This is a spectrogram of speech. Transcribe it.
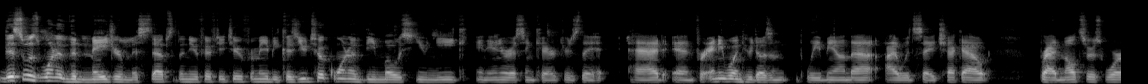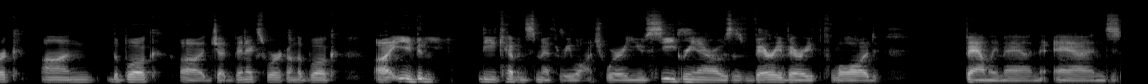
This was one of the major missteps of the new 52 for me because you took one of the most unique and interesting characters they had. And for anyone who doesn't believe me on that i would say check out brad meltzer's work on the book uh, judd winick's work on the book uh, even the kevin smith relaunch where you see green arrows as very very flawed family man and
